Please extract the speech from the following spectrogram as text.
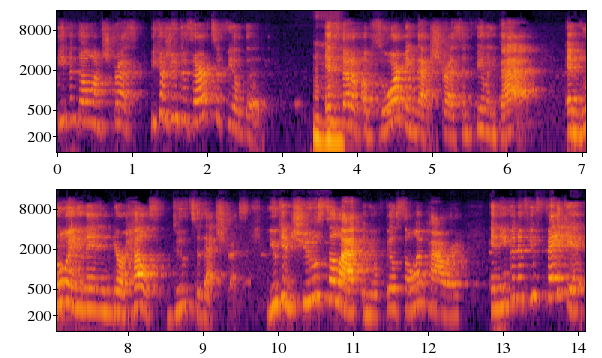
even though I'm stressed because you deserve to feel good mm-hmm. instead of absorbing that stress and feeling bad and ruining your health due to that stress. You can choose to laugh and you'll feel so empowered. And even if you fake it,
